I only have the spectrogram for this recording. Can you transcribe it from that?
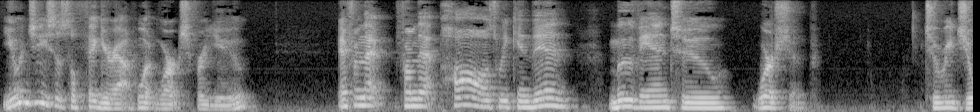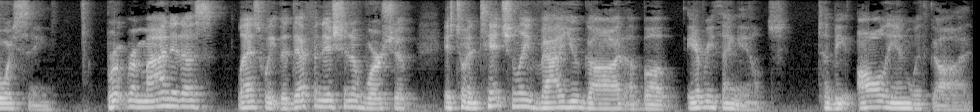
You and Jesus will figure out what works for you. And from that from that pause we can then move into worship, to rejoicing, Brooke reminded us last week the definition of worship is to intentionally value God above everything else, to be all in with God.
